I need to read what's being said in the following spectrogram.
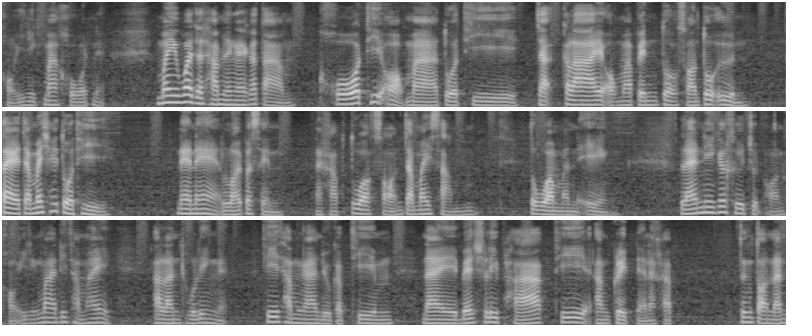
ของ Enigma Code เนี่ยไม่ว่าจะทำยังไงก็ตาม โค้ดที่ออกมาตัว T จะกลายออกมาเป็นตัวอักษรตัวอื่น แต่จะไม่ใช่ตัว T แน่ๆร้อยเปอร์เซ็นต์นะครับ ตัวอักษรจะไม่ซ้ำตัวมันเอง และนี่ก็คือจุดอ่อนของ Enigma ที่ทำให้อลันทูริงเนี่ยที่ทำงานอยู่กับทีมใน b e c h l e y Park ที่อังกฤษเนี่ยนะครับ ซึ่งตอนนั้น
